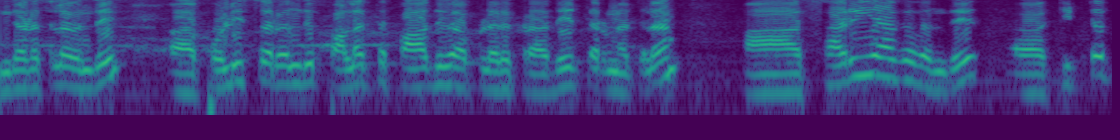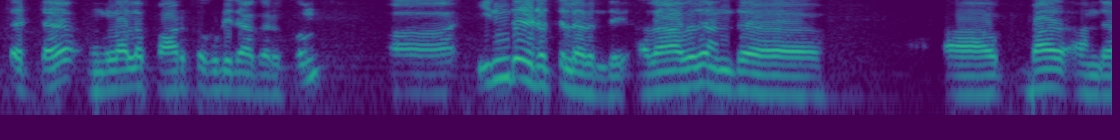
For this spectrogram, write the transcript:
இந்த இடத்துல வந்து போலீசார் வந்து பலத்த பாதுகாப்புல இருக்கிற அதே தருணத்துல சரியாக வந்து கிட்டத்தட்ட உங்களால் பார்க்கக்கூடியதாக இருக்கும். இந்த இடத்துல இருந்து அதாவது அந்த அந்த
